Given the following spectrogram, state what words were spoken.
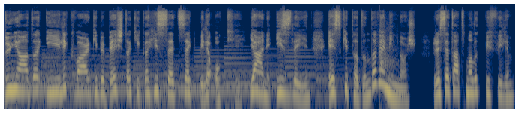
Dünyada iyilik var gibi 5 dakika hissetsek bile okey. Yani izleyin, eski tadında ve minnoş. Reset atmalık bir film.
